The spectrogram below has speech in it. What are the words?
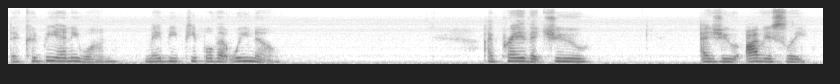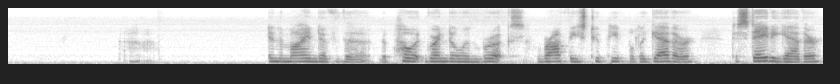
there could be anyone, maybe people that we know. I pray that you, as you obviously, uh, in the mind of the, the poet Gwendolyn Brooks, brought these two people together to stay together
